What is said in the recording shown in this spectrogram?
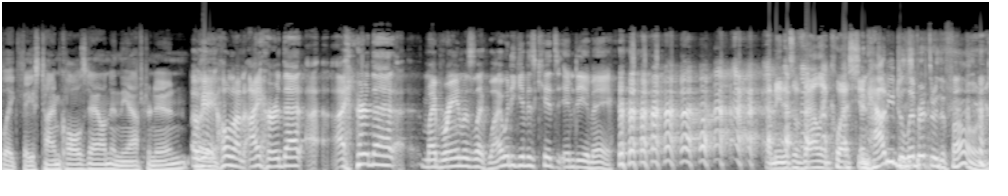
like FaceTime calls down in the afternoon. okay, Like, hold on. I heard that. I, I heard that. My brain was like, why would he give his kids MDMA? I mean, it's a valid question. and how do you deliver it through the phone?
